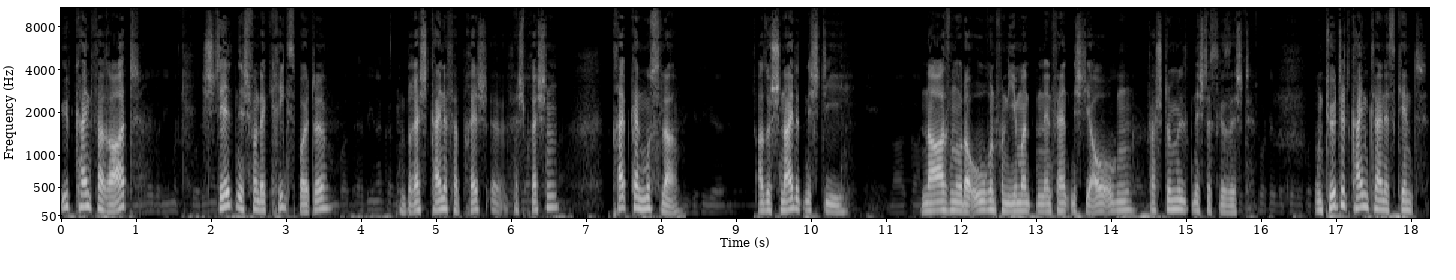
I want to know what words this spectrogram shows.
Übt keinen Verrat, stehlt nicht von der Kriegsbeute, brecht keine Verbrech äh, Versprechen, treibt kein Musler, also schneidet nicht die Nasen oder Ohren von jemandem, entfernt nicht die Augen, verstümmelt nicht das Gesicht und tötet kein kleines Kind,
